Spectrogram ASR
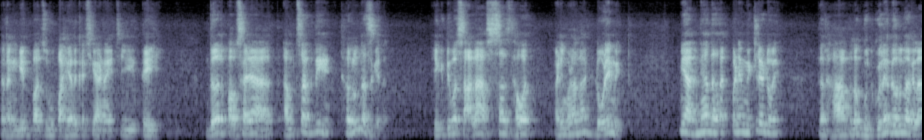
रंगीत बाजू बाहेर कशी आणायची तेही. दर पावसाळ्यात आमचं अगदी ठरूनच गेलं. एक दिवस आला असाच धावत आणि म्हणाला डोळे मिट मी आज्ञाधारकपणे मिटले डोळे. तर हा आपला गुदगुल्या करू लागला.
